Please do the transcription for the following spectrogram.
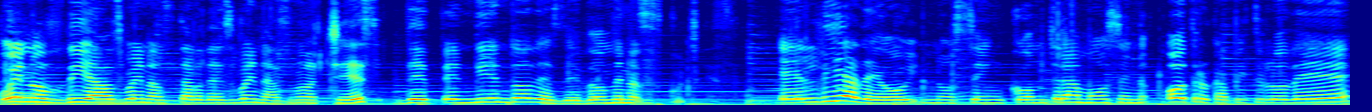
Buenos días, buenas tardes, buenas noches, dependiendo desde dónde nos escuches. El día de hoy nos encontramos en otro capítulo de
